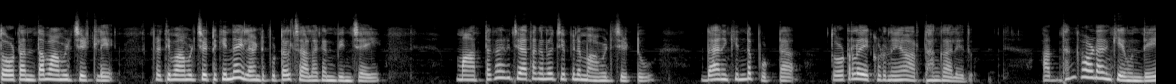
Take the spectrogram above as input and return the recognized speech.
తోటంతా మామిడి చెట్లే. ప్రతి మామిడి చెట్టు కింద ఇలాంటి పుట్టలు చాలా కనిపించాయి. మా అత్తగారి జాతకంలో చెప్పిన మామిడి చెట్టు దాని కింద పుట్ట తోటలో ఎక్కడున్నాయో అర్థం కాలేదు. అర్థం కావడానికి ఏముంది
